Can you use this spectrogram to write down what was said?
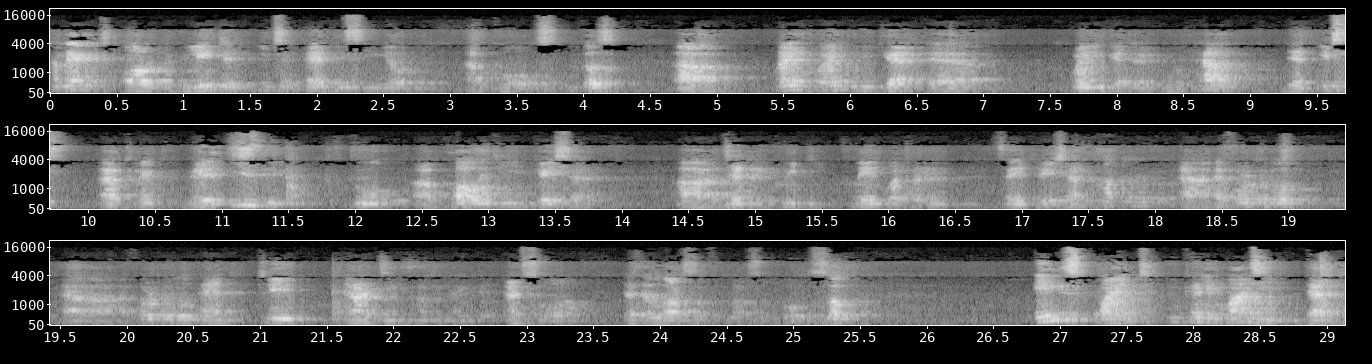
connect or related each and every single uh, goals? Because uh, when, when we get uh, when you get a good health, then it's uh, connected very easily to uh, quality education, uh, gender equity, clean water and sanitation, uh, affordable, uh, affordable and clean energy, something like that, and so on. There's a lots of lots of goals. So in this point, you can imagine that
